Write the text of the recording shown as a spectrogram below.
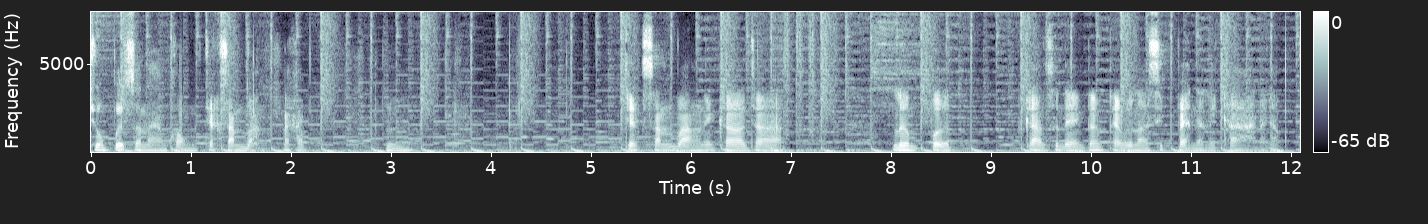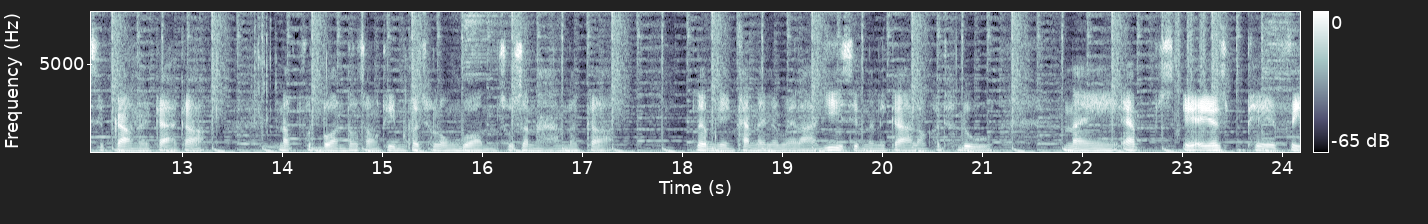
ช่วงเปิดสนามของแจ็คสันหวังนะครับแจ็คสันหวังนี่ก็จะเริ่มเปิดการแสดงตั้งแต่เวลา 18 นาฬิกานะครับ 19 นาฬิกาก็นักฟุตบอลทั้งสองทีมก็จะลงวอร์มสู่สนามแล้วก็เริ่มเรียนขันในเวลา 20 นาฬิกาเราก็จะดู ในแอป AIS Pay ฟรี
